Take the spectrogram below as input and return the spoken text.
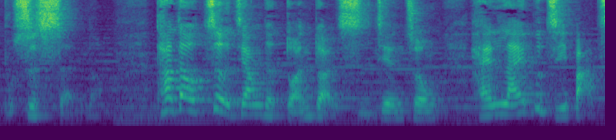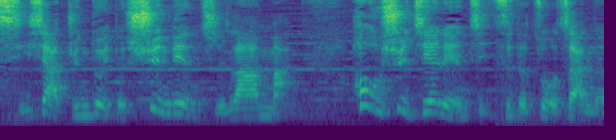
不是神哦。他到浙江的短短时间中，还来不及把旗下军队的训练值拉满，后续接连几次的作战呢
